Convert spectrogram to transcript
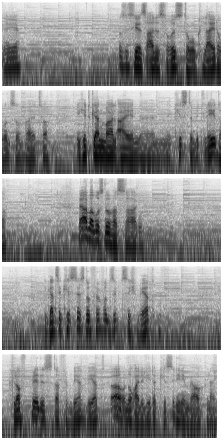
Nee. Das ist hier jetzt alles Rüstung und Kleidung und so weiter. Ich hätte gern mal eine, eine Kiste mit Leder. Ja, man muss nur was sagen. Die ganze Kiste ist nur 75 wert. Klopfbild ist dafür mehr wert. Ah, und noch eine Lederkiste, die nehmen wir auch gleich.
